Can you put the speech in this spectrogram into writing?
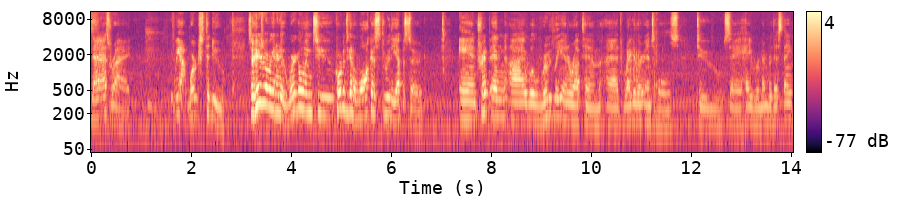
that's right. We got works to do. So here's what we're going to do. We're going to, Corbin's going to walk us through the episode, and Trip and I will rudely interrupt him at regular intervals to say, hey, remember this thing?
